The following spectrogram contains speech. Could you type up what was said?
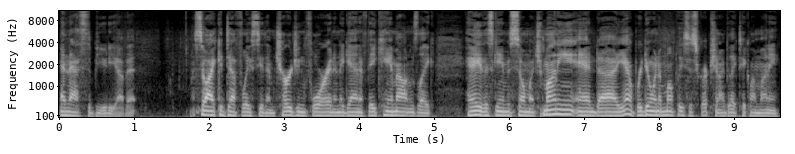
and that's the beauty of it. So I could definitely see them charging for it. And again, if they came out and was like, "Hey, this game is so much money, and uh, yeah, we're doing a monthly subscription," I'd be like, "Take my money."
